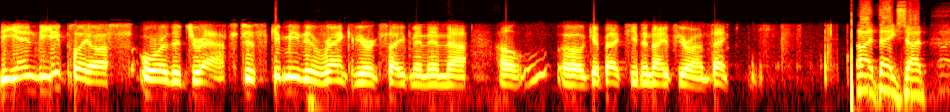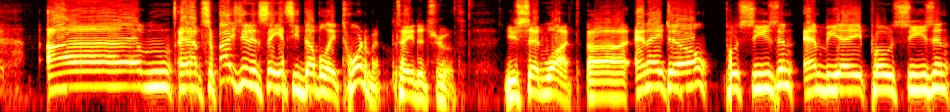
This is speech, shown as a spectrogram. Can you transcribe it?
the NBA playoffs, or the draft? Just give me the rank of your excitement, and uh, I'll, I'll get back to you tonight if you're on. Thanks. All right, thanks, John. Um, and I'm surprised you didn't say NCAA tournament. To tell you the truth, you said what? Uh, NHL postseason, NBA postseason,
